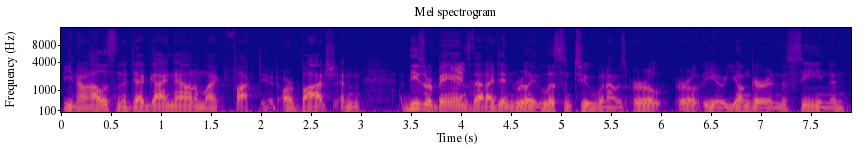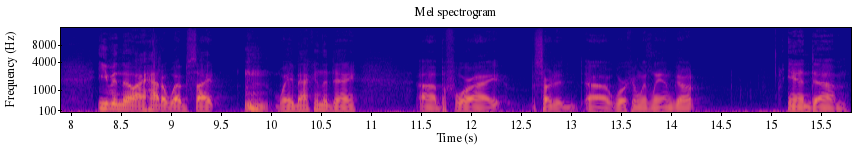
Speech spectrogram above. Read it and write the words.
You know, I listen to Dead Guy now, and I'm like, "Fuck, dude," or Botch, and these are bands that I didn't really listen to when I was early, early, you know, younger in the scene. And even though I had a website way back in the day, uh, before I started uh, working with Lambgoat, and um,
